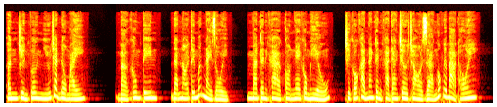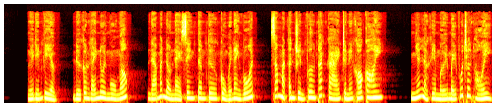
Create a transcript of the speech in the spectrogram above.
Ân truyền phương nhíu chặt đầu mày. Bà không tin, đã nói tới mức này rồi, mà Tần Khả còn nghe không hiểu, chỉ có khả năng Tần Khả đang chơi trò giả ngốc với bà thôi. Nghĩ đến việc, đứa con gái nuôi ngu ngốc đã bắt đầu nảy sinh tâm tư cùng với nành vuốt, sắc mặt ân truyền phương thoát cái trở nên khó coi. Nhất là khi mới mấy phút trước thôi,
